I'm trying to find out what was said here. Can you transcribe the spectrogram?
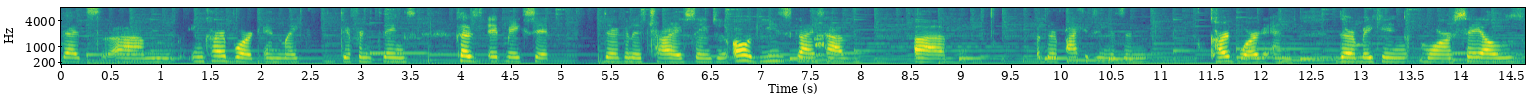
that's um, in cardboard and like different things because it makes it they're gonna try saying to oh these guys have um, their packaging is in cardboard and they're making more sales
